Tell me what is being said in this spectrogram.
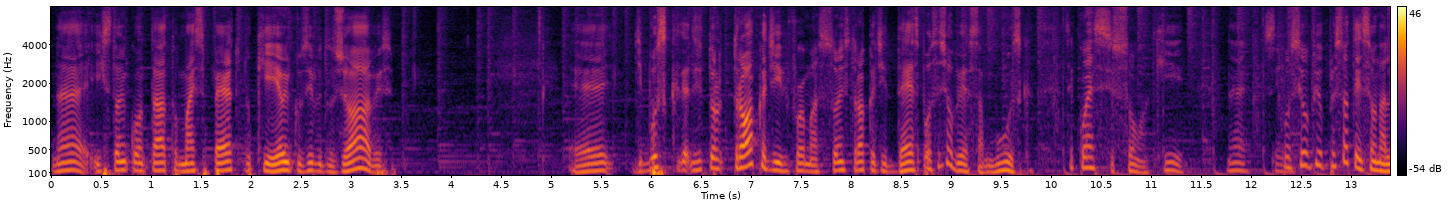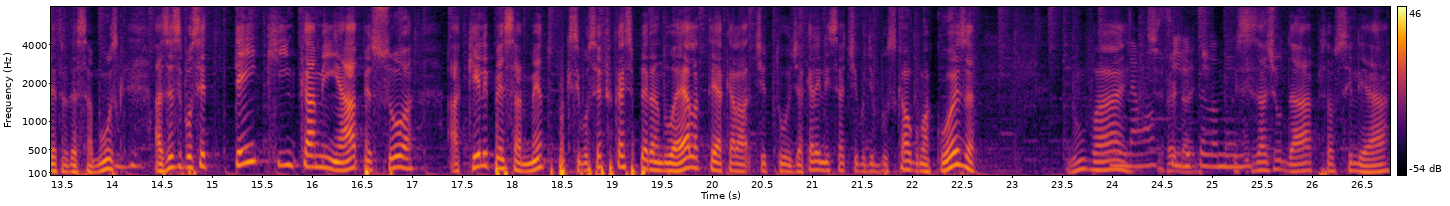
né, e estão em contato mais perto do que eu, inclusive dos jovens, é, de busca, de troca de informações, troca de ideias. Pô, você já ouviu essa música? Você conhece esse som aqui? Né? Você ouviu, prestou atenção na letra dessa música? Uhum. Às vezes você tem que encaminhar a pessoa aquele pensamento, porque se você ficar esperando ela ter aquela atitude, aquela iniciativa de buscar alguma coisa, não vai. Não auxílio, é pelo menos. Precisa ajudar, precisa auxiliar,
